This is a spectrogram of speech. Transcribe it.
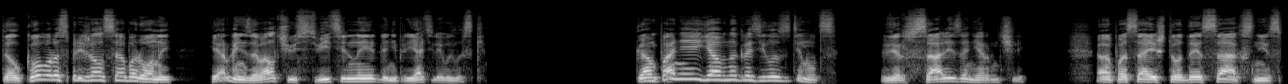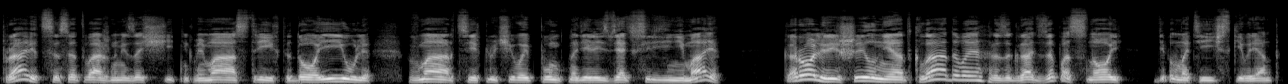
толково распоряжался обороной и организовал чувствительные для неприятеля вылазки. Компания явно грозила затянуться. В Версале занервничали. Опасаясь, что де Сакс не справится с отважными защитниками Маастрихта до июля, в марте их ключевой пункт надеялись взять в середине мая, король решил, не откладывая, разыграть запасной дипломатический вариант.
